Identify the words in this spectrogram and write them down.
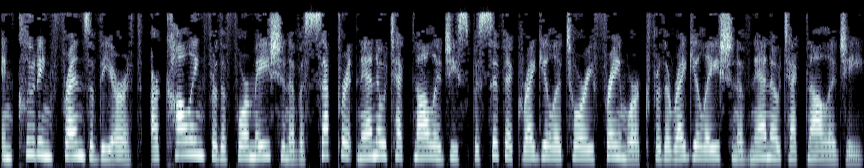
including Friends of the Earth, are calling for the formation of a separate nanotechnology-specific regulatory framework for the regulation of nanotechnology.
